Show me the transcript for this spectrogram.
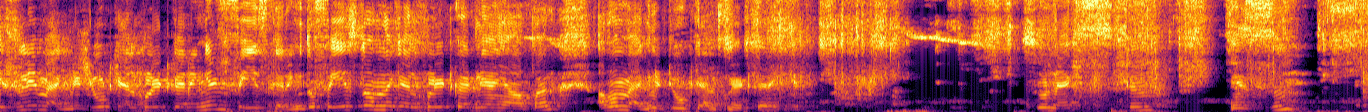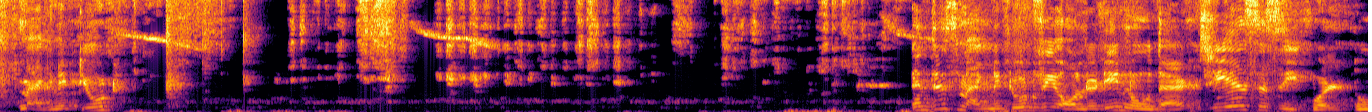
इसलिए मैग्नीट्यूड कैलकुलेट करेंगे एंड फेस करेंगे। तो फेस तो हमने कैलकुलेट कर लिया यहाँ पर। अब हम मैग्नीट्यूड कैलकुलेट करेंगे। So next is magnitude In this magnitude, we already know that GS is equal to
